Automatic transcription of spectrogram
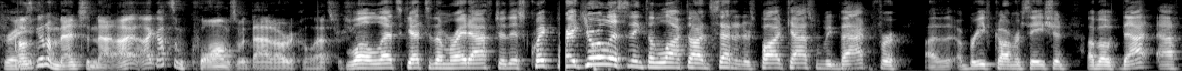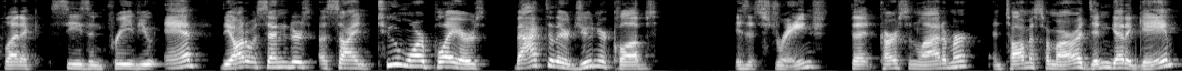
grade. I was going to mention that. I, I got some qualms with that article. That's for sure. Well, let's get to them right after this quick break. You're listening to the Locked On Senators podcast. We'll be back for a, a brief conversation about that athletic season preview. And the Ottawa Senators assigned two more players back to their junior clubs. Is it strange that Carson Latimer and Thomas Hamara didn't get a game?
